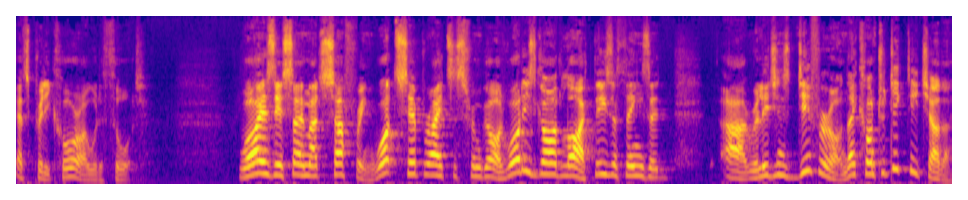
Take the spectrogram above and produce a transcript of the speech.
That's pretty core, I would have thought. Why is there so much suffering? What separates us from God? What is God like? These are things that uh, religions differ on, they contradict each other.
